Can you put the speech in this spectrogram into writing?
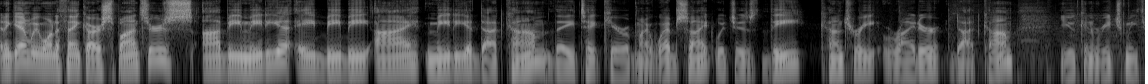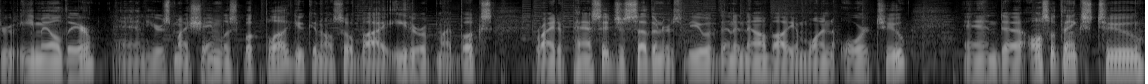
And again, we want to thank our sponsors, Abbi Media, A-B-B-I media.com. They take care of my website, which is thecountrywriter.com. You can reach me through email there. And here's my shameless book plug. You can also buy either of my books, Rite of Passage, A Southerner's View of Then and Now, Volume 1 or 2. And uh, also thanks to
